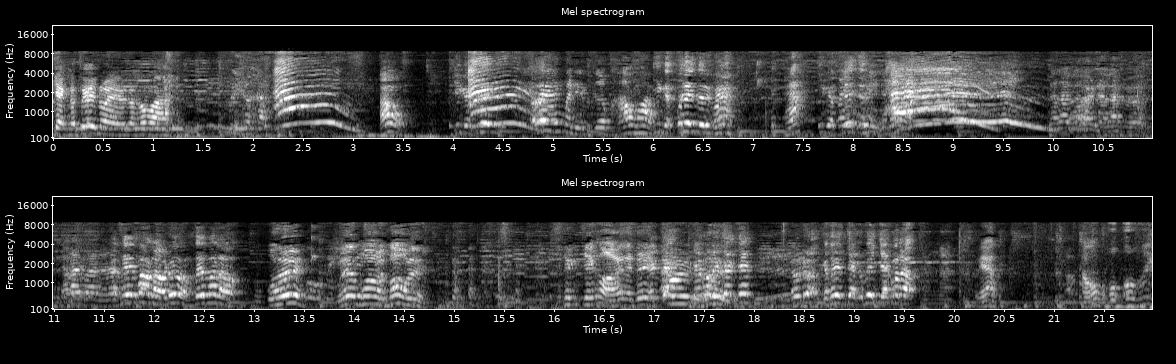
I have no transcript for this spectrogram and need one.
แข่งกับเต้ยหน่อยแล้วก็มา เอ้าอีกกับเต้ยเอ้ยมันเกือบเข้าอะอีกกับเต้ยตัวหนึงไหมฮะอีกกับเต้ยตัวหนึงน่ารักได้ได้ได้น่ารักน่ารักับกเต้ยเมาเราด้วยเต้ยเมาเราเฮ้ยเฮ้ยเมาเลยเมาเลยเจ๊งเจ๊งออกกันเต้แจ็คแจ็คแจ็คแจ็คแจ็คเอาด้วยกับเต้ยแจ็คกับเต้ยแจ็คก็แล้วเนี่ยเอาโอ้โอ้ย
